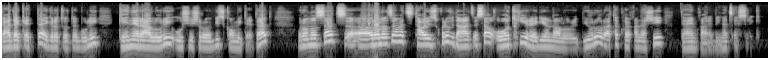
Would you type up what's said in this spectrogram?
გადაკეთდა ეგრეთ წოდებული გენერალური უშიშროების კომიტეტად, რომელსაც რომელსაც თავის მხრივ დააწესა 4 რეგიონალური ბიურო, რათა ქვეყანაში დაემყარებინა წესრიგი.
